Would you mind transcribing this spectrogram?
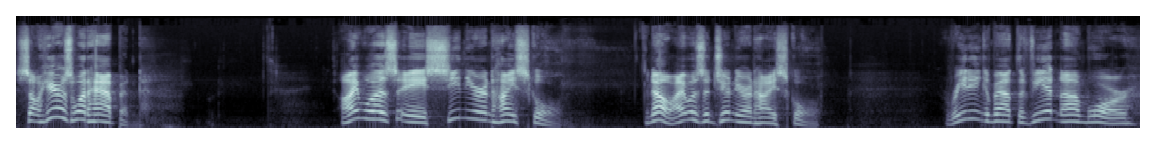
So here's what happened I was a senior in high school. No, I was a junior in high school. Reading about the Vietnam War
